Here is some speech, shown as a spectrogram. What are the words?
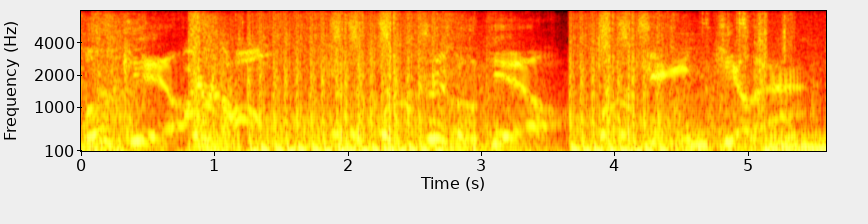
Double kill. Fire in the hole. Triple kill. Chain killer.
